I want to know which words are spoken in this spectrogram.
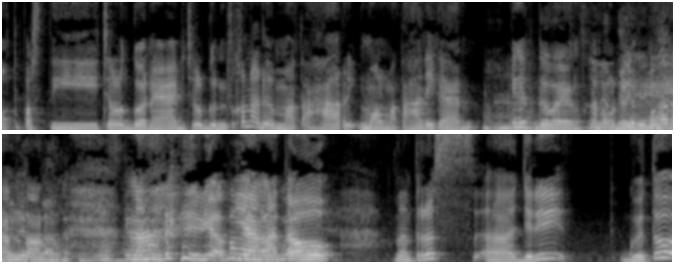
waktu pas di Cilegon ya Di Cilegon itu kan ada matahari, mall matahari kan. Ingat gak yang sekarang udah jadi kantor. Nah, jadi apa ya nggak tahu. Nah terus eh, jadi gue tuh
